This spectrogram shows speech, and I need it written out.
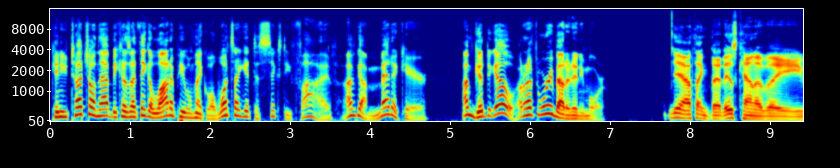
Can you touch on that? Because I think a lot of people think, well, once I get to 65, I've got Medicare. I'm good to go. I don't have to worry about it anymore. Yeah, I think that is kind of a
